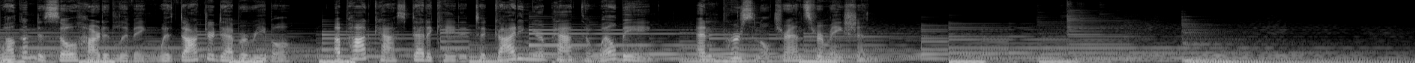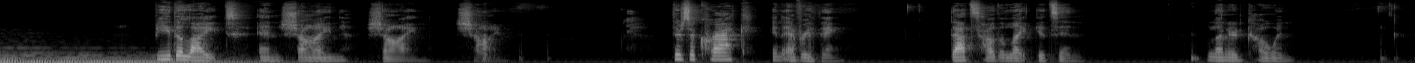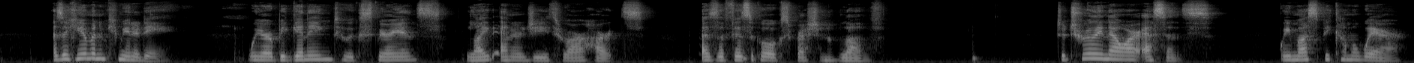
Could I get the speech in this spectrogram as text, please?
Welcome to Soul Hearted Living with Dr. Debra Reble, a podcast dedicated to guiding your path to well being and personal transformation. Be the light and shine, shine, shine. There's a crack in everything. That's how the light gets in. Leonard Cohen. As a human community, we are beginning to experience light energy through our hearts as the physical expression of love. To truly know our essence, we must become aware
